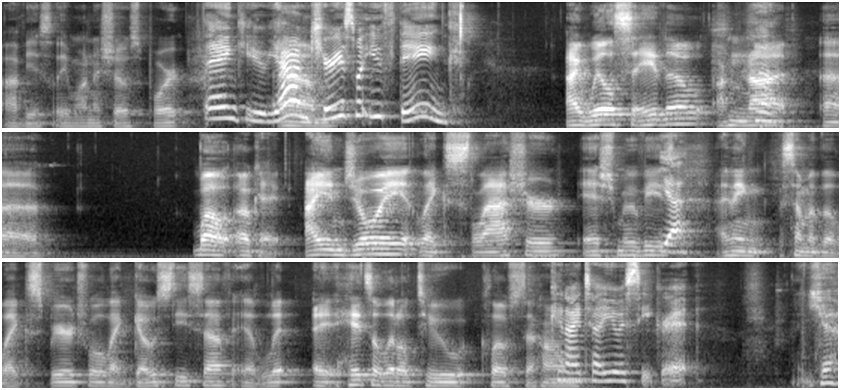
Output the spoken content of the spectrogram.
obviously want to show support. Thank you. Yeah, um, I'm curious what you think. I will say though, I'm not. uh, well, okay. I enjoy like slasher ish movies. Yeah. I think some of the like spiritual, like ghosty stuff, it lit, it hits a little too close to home. Can I tell you a secret? Yeah.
